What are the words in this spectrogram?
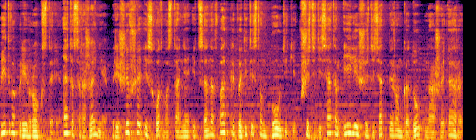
Битва при Рокстере – это сражение, решившее исход восстания Иценов под предводительством Боудики в 60 или 61 году нашей эры.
